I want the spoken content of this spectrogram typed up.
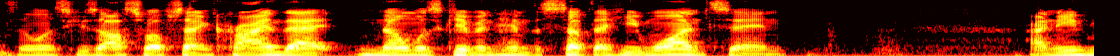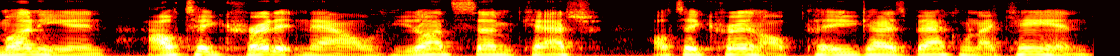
Zelensky's also upset and crying that no one was giving him the stuff that he wants and I need money and I'll take credit now. You don't have to send me cash. I'll take credit and I'll pay you guys back when I can.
